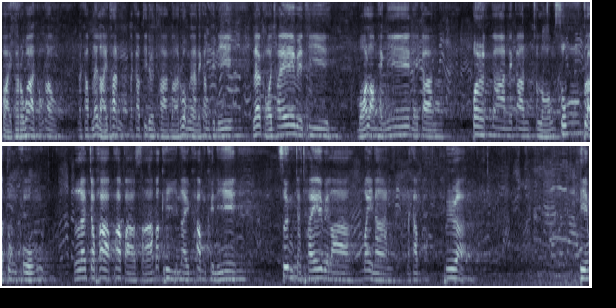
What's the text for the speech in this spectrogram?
ฝ่ายคารวาสของเรา นะครับและหลายท่านนะครับที่เดินทางมาร่วมงานในค่ำคืนนี้ และขอใช้เวทีหมอลำแห่งนี้ในการเปิดงานในการฉลองซุ้มประตูโขงและเจ้าภาพผ้าป่าสามัคคีในค่ำคืนนี้ ซึ่งจะใช้เวลาไม่นานนะครับ เพื่อ ทีม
